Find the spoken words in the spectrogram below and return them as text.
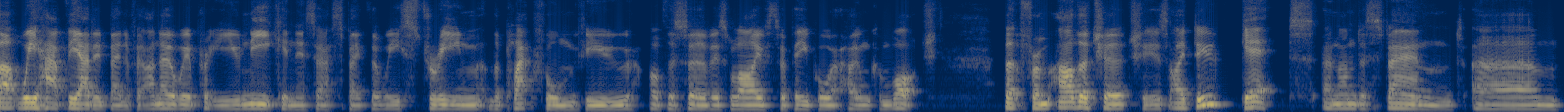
but we have the added benefit. I know we're pretty unique in this aspect that we stream the platform view of the service live so people at home can watch but from other churches, I do get and understand um,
